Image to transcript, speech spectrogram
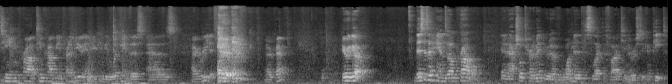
team pro team copy in front of you, and you can be looking at this as I read it. Okay? Here we go. This is a hands-on problem. In an actual tournament, you would have one minute to select the five team members to compete.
